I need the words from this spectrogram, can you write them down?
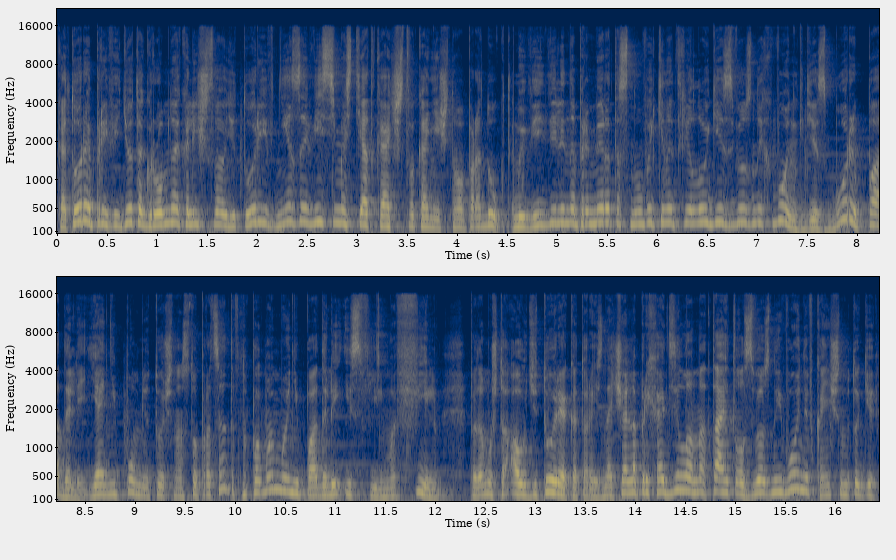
Которая приведет огромное количество аудитории вне зависимости от качества конечного продукта. Мы видели, например, это с новой кинотрилогией «Звездных войн», где сборы падали, я не помню точно 100%, но, по-моему, они падали из фильма в фильм, потому что аудитория, которая изначально приходила на title «Звездные войны», в конечном итоге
